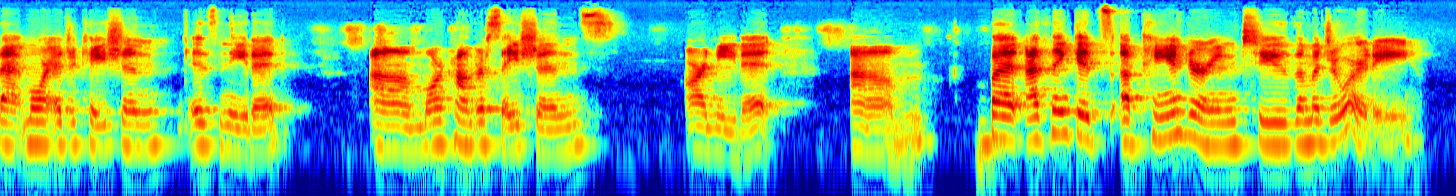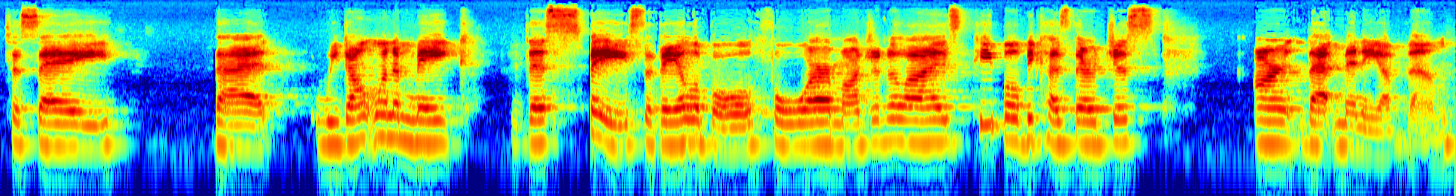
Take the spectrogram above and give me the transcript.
that more education is needed, um, more conversations are needed. Um, but I think it's a pandering to the majority to say that we don't want to make this space available for marginalized people because there just aren't that many of them.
